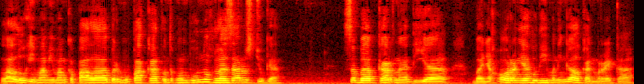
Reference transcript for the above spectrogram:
Lalu imam-imam kepala bermupakat untuk membunuh Lazarus juga, sebab karena dia banyak orang Yahudi meninggalkan mereka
